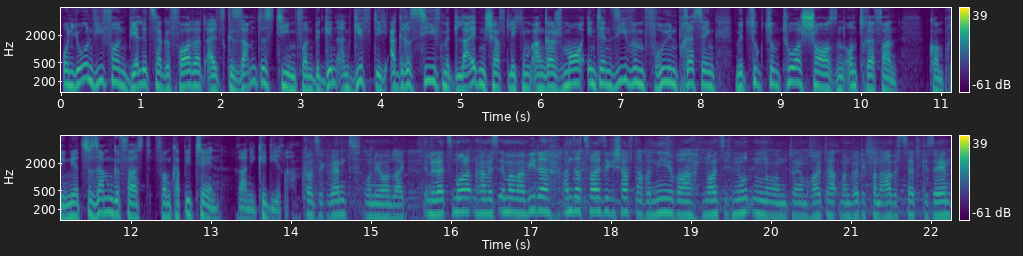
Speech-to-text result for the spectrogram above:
Union wie von Bielica gefordert, als gesamtes Team von Beginn an giftig, aggressiv, mit leidenschaftlichem Engagement, intensivem frühen Pressing, mit Zug zum Tor, Chancen und Treffern. Komprimiert zusammengefasst vom Kapitän Rani Kedira. Konsequent Union like. In den letzten Monaten haben wir es immer mal wieder ansatzweise geschafft, aber nie über 90 Minuten. Und ähm, heute hat man wirklich von A bis Z gesehen,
